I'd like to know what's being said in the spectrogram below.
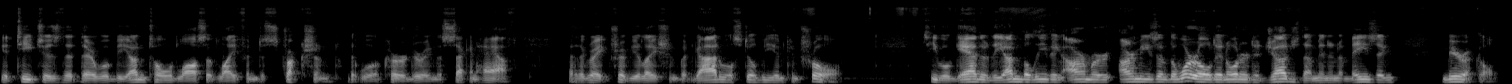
It teaches that there will be untold loss of life and destruction that will occur during the second half of the Great Tribulation, but God will still be in control. He will gather the unbelieving armor, armies of the world in order to judge them in an amazing miracle.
